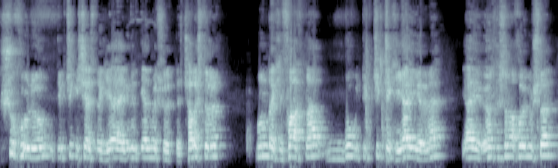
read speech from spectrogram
Şu kuyruğun dipçik içerisindeki yaya gidip gelmek suretiyle çalıştırır. Bundaki fark da bu dipçikteki yay yerine yayı ön kısmına koymuşlar.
